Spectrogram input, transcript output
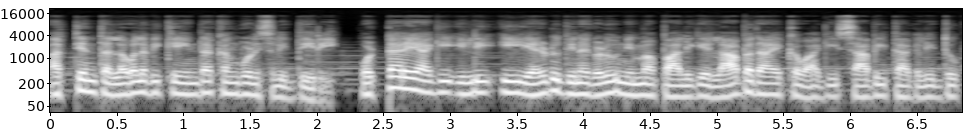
ಅತ್ಯಂತ ಲವಲವಿಕೆಯಿಂದ ಕಂಗೊಳಿಸಲಿದ್ದೀರಿ. ಒಟ್ಟಾರೆಯಾಗಿ ಇಲ್ಲಿ ಈ ಎರಡು ದಿನಗಳು ನಿಮ್ಮ ಪಾಲಿಗೆ ಲಾಭದಾಯಕವಾಗಿ ಸಾಬೀತಾಗಲಿದ್ದು,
